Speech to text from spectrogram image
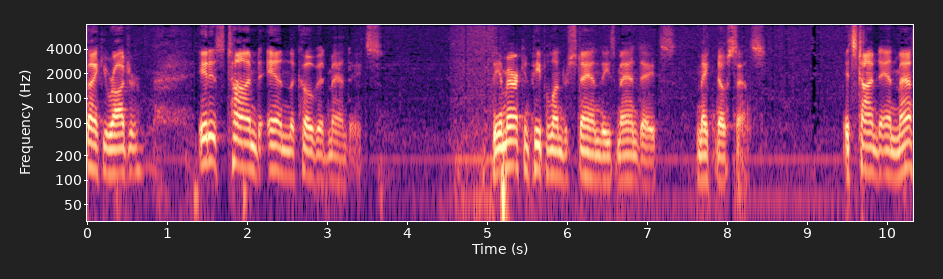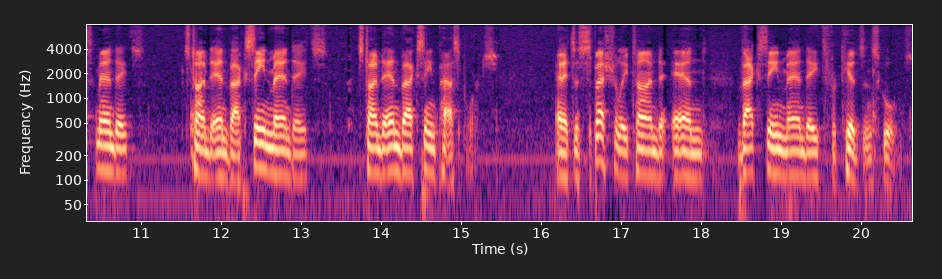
Thank you, Roger. It is time to end the COVID mandates. The American people understand these mandates make no sense. It's time to end mask mandates. It's time to end vaccine mandates. It's time to end vaccine passports. And it's especially time to end vaccine mandates for kids in schools.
